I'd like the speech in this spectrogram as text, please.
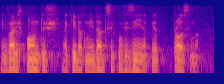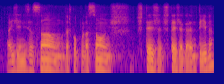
em vários pontos aqui da comunidade circunvizinha, é próxima, a higienização das populações esteja, esteja garantida.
